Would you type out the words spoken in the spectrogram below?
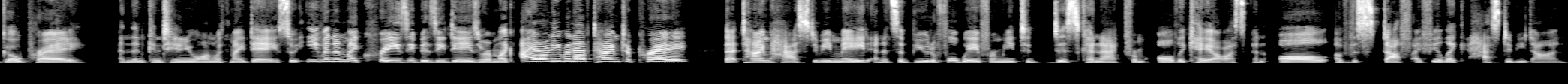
go pray, and then continue on with my day. So even in my crazy busy days where I'm like, I don't even have time to pray, that time has to be made. And it's a beautiful way for me to disconnect from all the chaos and all of the stuff I feel like has to be done.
